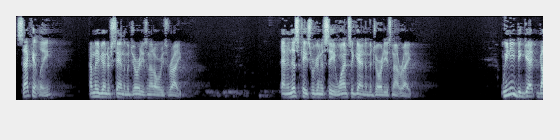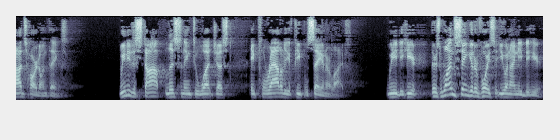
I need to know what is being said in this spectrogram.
Secondly, how many of you understand the majority is not always right? And in this case, we're going to see once again the majority is not right. We need to get God's heart on things. We need to stop listening to what just a plurality of people say in our life. We need to hear. There's one singular voice that you and I need to hear.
